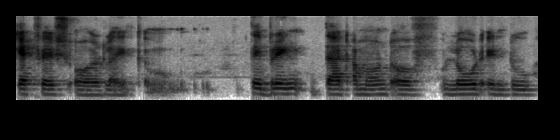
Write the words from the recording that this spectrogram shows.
get fish, or like um, they bring that amount of load into,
